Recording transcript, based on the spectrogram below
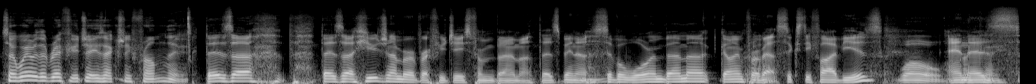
So, where are the refugees actually from there? There's a there's a huge number of refugees from Burma. There's been a civil war in Burma going for about 65 years, Whoa. and okay. there's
